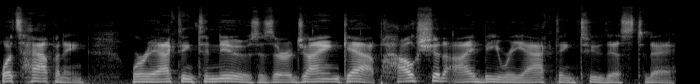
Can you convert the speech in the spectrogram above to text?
What's happening? We're reacting to news. Is there a giant gap? How should I be reacting to this today?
